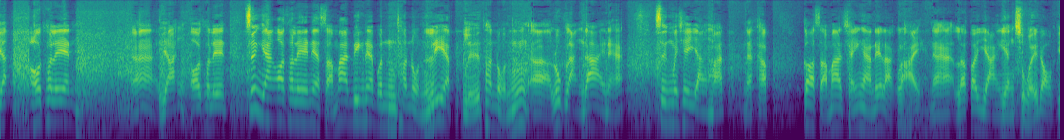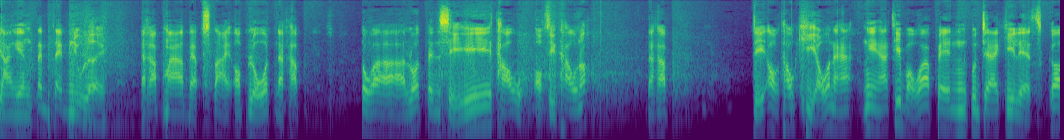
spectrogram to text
ยาออโทเลนอ่ายางออโทเลน ซึ่งยางออโทเลนเนี่ยสามารถวิ่งได้บนถนนเรียบหรือถนนลูกลังได้นะฮะซึ่งไม่ใช่ยางมัดนะครับ ก็สามารถใช้งานได้หลากหลายนะฮะแล้วก็ยางยังสวยดอกยางยังเต็มๆอยู่เลยนะครับ มาแบบสไตล์ออฟโรดนะครับตัวรถเป็นสีเทาออกสีเทาเนาะนะครับ สีออกเทาเขียวนะฮะนี่ฮะที่บอกว่าเป็นกุญแจคีย์เลสก็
